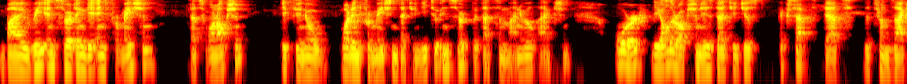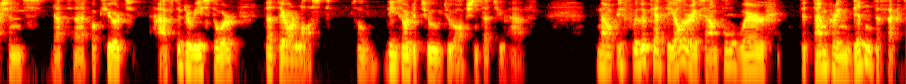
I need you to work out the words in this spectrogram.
by reinserting the information. That's one option. If you know what information that you need to insert, but that's a manual action. Or the other option is that you just accept that the transactions that uh, occurred after the restore that they are lost. So these are the two two options that you have. Now, if we look at the other example where the tampering didn't affect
